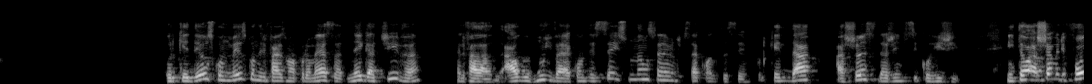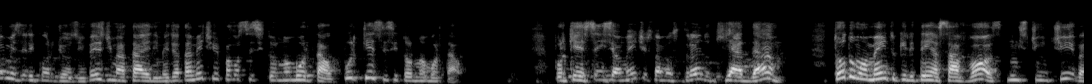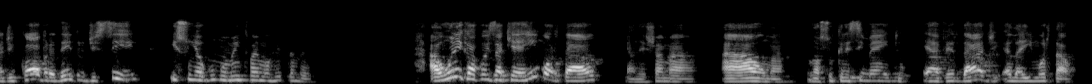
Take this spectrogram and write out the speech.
Porque Deus, quando, mesmo quando ele faz uma promessa negativa, ele fala algo ruim vai acontecer, isso não necessariamente precisa acontecer, porque ele dá a chance da gente se corrigir. Então Hashem ele foi misericordioso. Em vez de matar ele imediatamente, ele falou que se tornou mortal. Por que se se tornou mortal? Porque essencialmente está mostrando que Adão, todo momento que ele tem essa voz instintiva de cobra dentro de si, isso em algum momento vai morrer também. A única coisa que é imortal é a Neshama, a alma, o nosso crescimento, é a verdade, ela é imortal.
